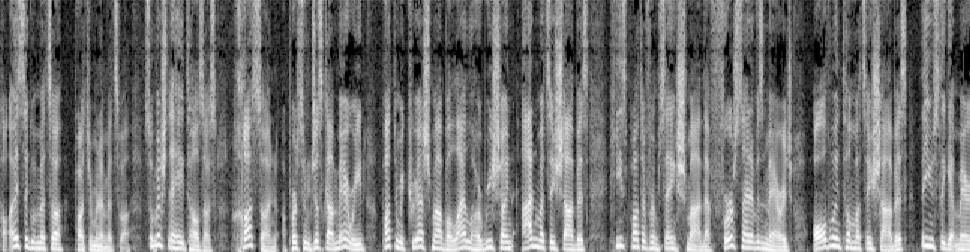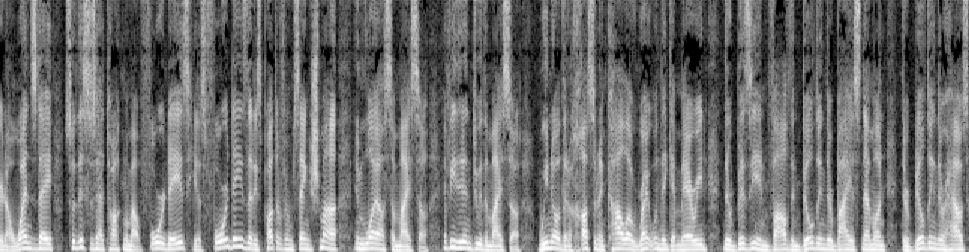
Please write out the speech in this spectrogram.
ha'isik mitzvah, pater mitzvah. So Mishnah Hay tells us chasan, a person who just got married, pater mikriya shma balayla harishain ad motzei Shabbos, he's pater from saying shma that first night of his marriage all the way until motzei Shabbos. They used to get married on Wednesday, so this is talking about four days. He has four days that he's pater from saying shma im loyasa maisa. If he didn't do the Maisa. We know that a chassan and kala, right when they get married, they're busy involved in building their bayis neman, they're building their house,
